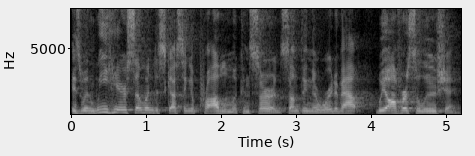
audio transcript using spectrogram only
is when we hear someone discussing a problem, a concern, something they're worried about, we offer a solution.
